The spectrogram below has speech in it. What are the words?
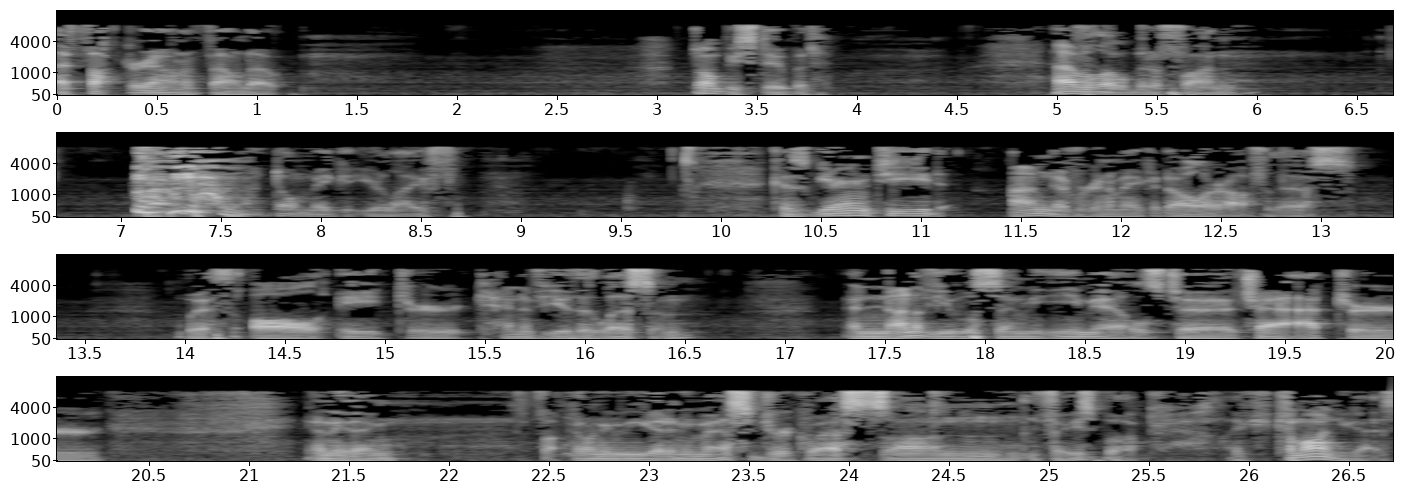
I fucked around and found out. Don't be stupid. Have a little bit of fun. Don't make it your life. Because guaranteed, I'm never going to make a dollar off of this with all eight or ten of you that listen. And none of you will send me emails to chat or anything. Fuck, I don't even get any message requests on Facebook. Like, come on, you guys.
